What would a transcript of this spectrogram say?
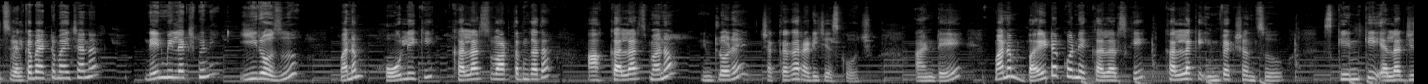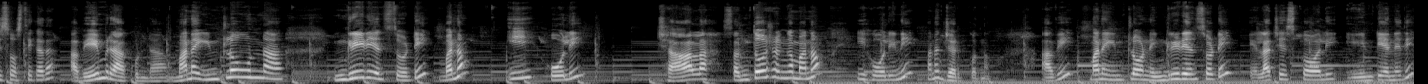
Friends welcome back to my channel. నేను మీ లక్ష్మిని. ఈరోజు మనం హోలీకి కలర్స్ వాడతాం కదా ఆ కలర్స్ మనం ఇంట్లోనే చక్కగా రెడీ చేసుకోవచ్చు. అంటే మనం బయట కొనే కలర్స్కి కళ్ళకి ఇన్ఫెక్షన్స్ స్కిన్కి ఎలర్జీస్ వస్తాయి కదా అవేమి రాకుండా మన ఇంట్లో ఉన్న ఇంగ్రీడియంట్స్ తోటి మనం ఈ హోలీ చాలా సంతోషంగా మనం ఈ హోలీని మనం జరుపుకుందాం. అవి మన ఇంట్లో ఉన్న ఇంగ్రీడియంట్స్ తోటి ఎలా చేసుకోవాలి ఏంటి అనేది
